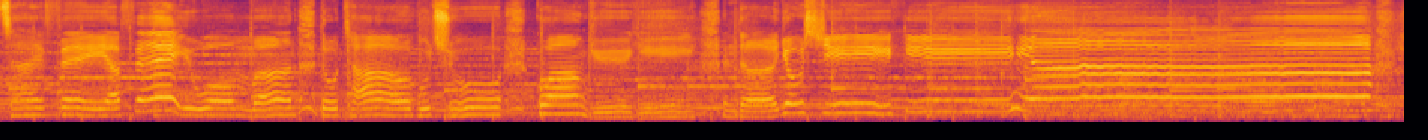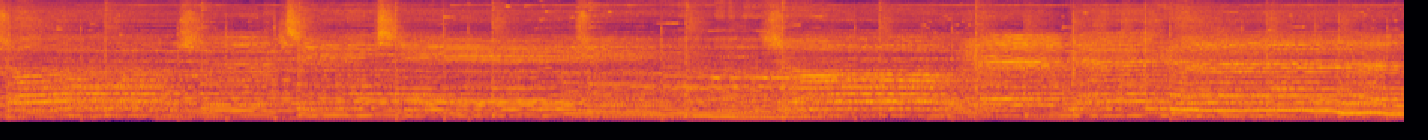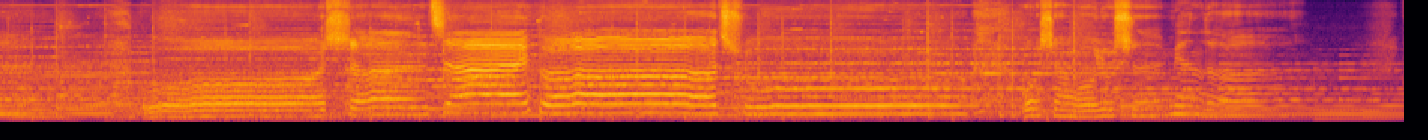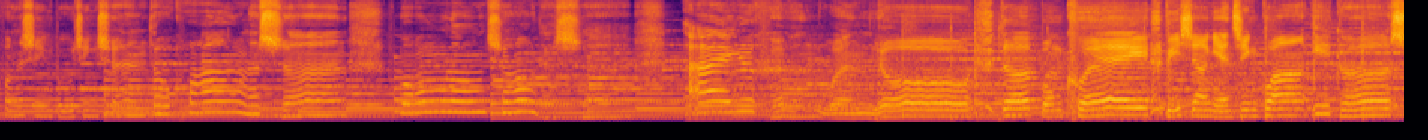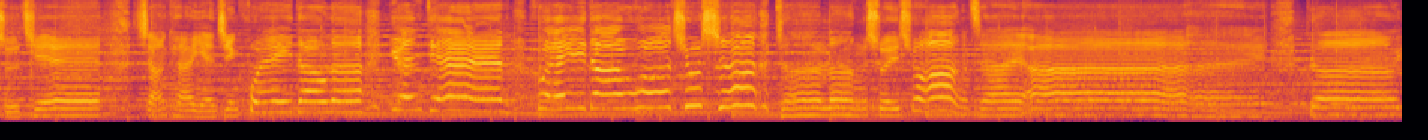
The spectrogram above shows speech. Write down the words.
在飞呀飞，我们都逃不出光与影的游戏。身在何处？我想我又失眠了，唤醒不惊，全都狂了神，朦胧中的神，爱与恨温柔的崩溃。闭上眼睛，逛一个世界，张开眼睛，回到了原点，回到我出生的冷水床，在爱。的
